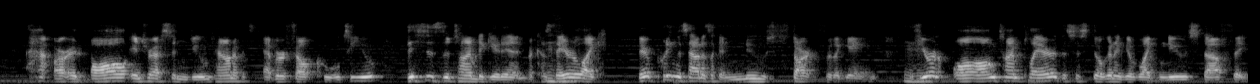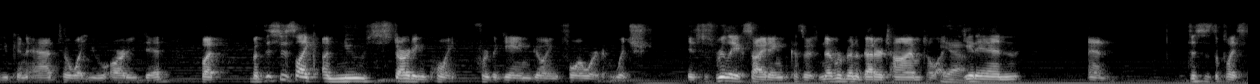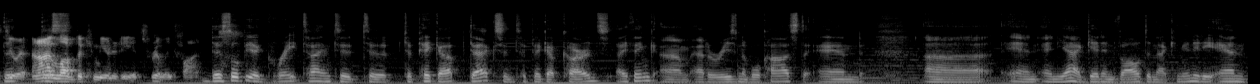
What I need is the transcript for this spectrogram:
are at all interested in Doomtown, if it's ever felt cool to you, this is the time to get in because mm-hmm. they're like they're putting this out as like a new start for the game. Mm-hmm. If you're a long time player, this is still going to give like new stuff that you can add to what you already did. But but this is like a new starting point for the game going forward, which is just really exciting because there's never been a better time to like yeah. get in and this is the place to do it. And this, I love the community. It's really fun. This will be a great time to to to pick up decks and to pick up cards. I think um, at a reasonable cost and uh, and and yeah, get involved in that community and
